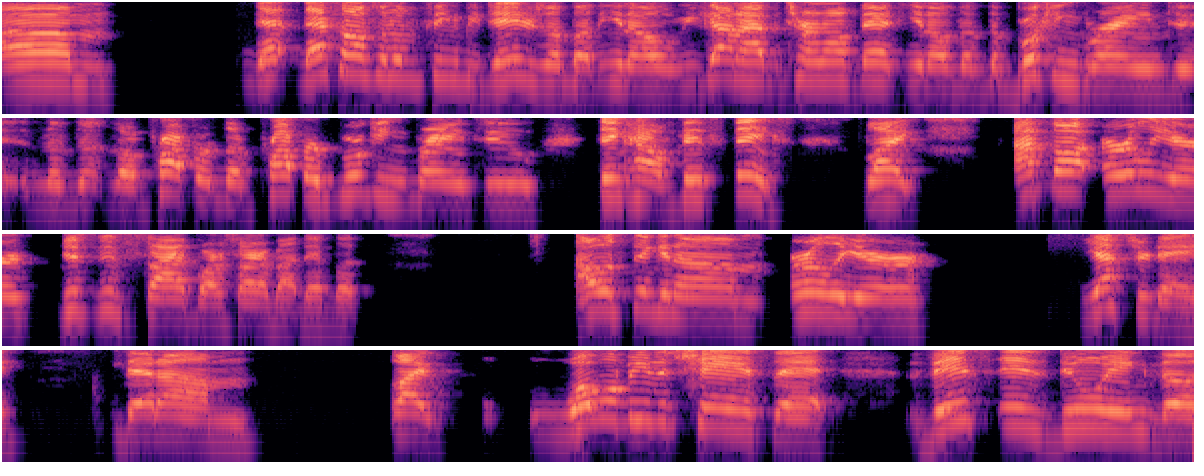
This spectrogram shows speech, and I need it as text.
um, that that's also another thing to be dangerous of. But you know, you gotta have to turn off that you know the, the booking brain to the, the the proper the proper booking brain to think how Vince thinks. Like I thought earlier, just this sidebar. Sorry about that, but I was thinking um earlier yesterday that um like what will be the chance that Vince is doing the,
